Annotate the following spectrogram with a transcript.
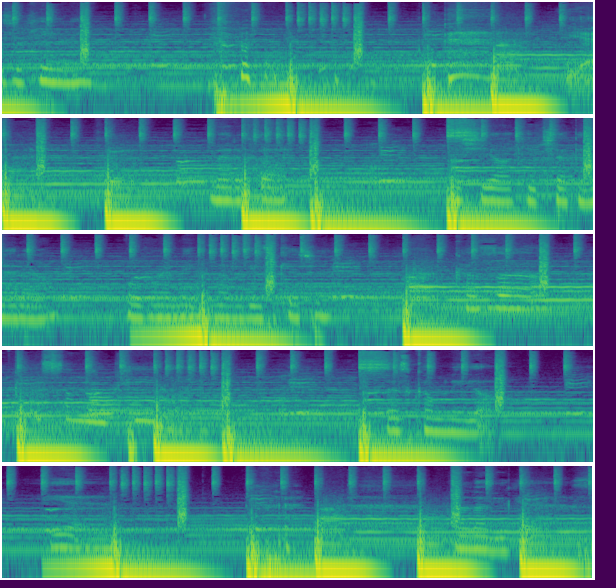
Zucchini. yeah. Matter of fact, make sure y'all keep checking that out over at Making V's kitchen. Cause uh, got some healing that's coming to y'all. Yeah. I love you guys.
